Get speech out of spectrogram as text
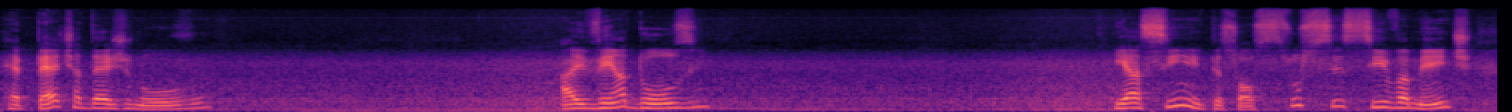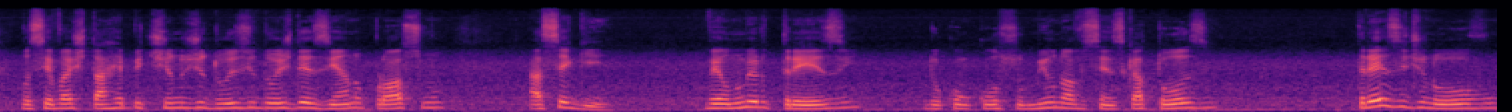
Repete a 10 de novo. Aí vem a 12. E assim, pessoal, sucessivamente você vai estar repetindo de duas em duas dezenas no próximo a seguir, vem o número 13 do concurso 1914, 13 de novo.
